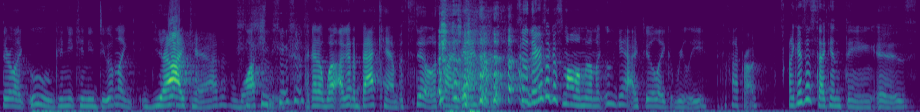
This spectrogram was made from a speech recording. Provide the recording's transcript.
they're like, "Ooh, can you can you do?" it? I'm like, "Yeah, I can. Watch me. I got a well, I got a backhand, but still, it's my advantage." so there's like a small moment. I'm like, "Ooh, yeah, I feel like really, I feel kind of proud." I guess the second thing is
